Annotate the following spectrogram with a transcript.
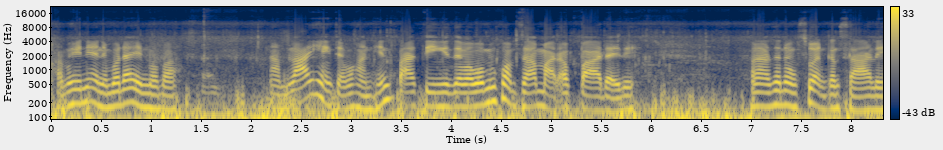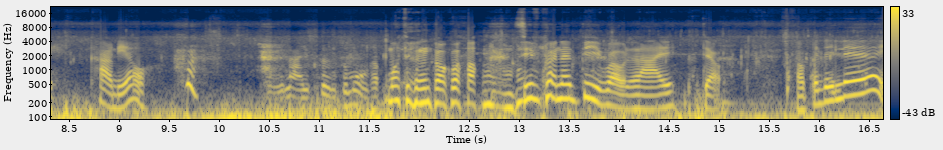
เขาไม่เห็นเนี่ยนี่บ่ได้เห็นบ่บ่าได้น้ำร้ายแห่งจากว่าหันเห็นปลาตีงอยู่แต่ว่าบ่มีความสามารถเอาปลาได้เลยเวลาจะต้องส่วนกันสาเลย ข้าวเดียวใช้เวลาอยู่ครึ่งชั่วโมงครับบ่ถึงดอกว่าสิบกว่านาทีเบาหลายเจ้าเอาไปเรื่อย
